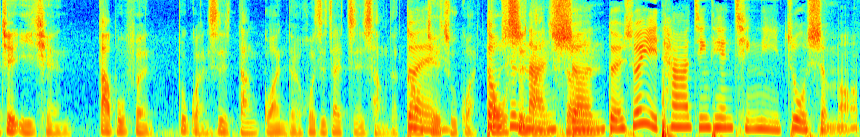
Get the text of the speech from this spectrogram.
且以前大部分不管是当官的或是在职场的高阶主管都是男生，对，所以他今天请你做什么？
